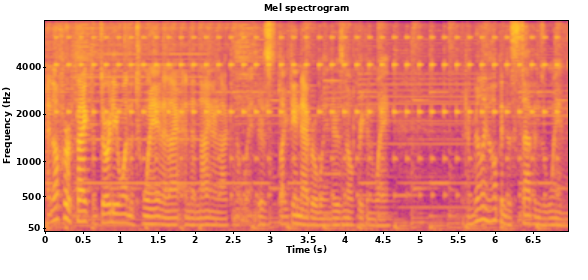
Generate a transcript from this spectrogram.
I know for a fact that 31, the 20, and the, nine- and the 9 are not going to win. There's, like, they never win. There's no freaking way. But I'm really hoping the 7s win.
